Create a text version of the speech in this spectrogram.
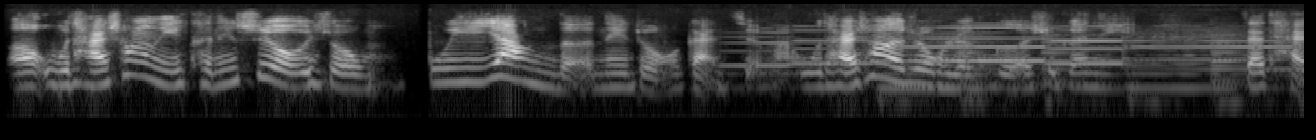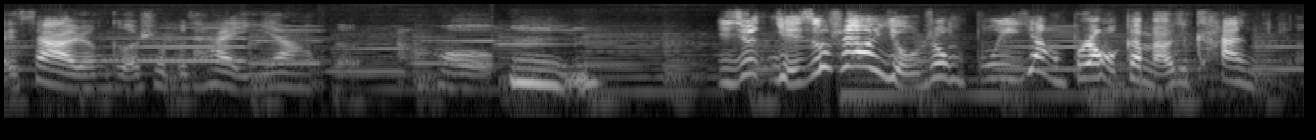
呃，舞台上你肯定是有一种不一样的那种感觉嘛。舞台上的这种人格是跟你在台下人格是不太一样的。然后，嗯，也就也就是要有这种不一样，不然我干嘛要去看你呢？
